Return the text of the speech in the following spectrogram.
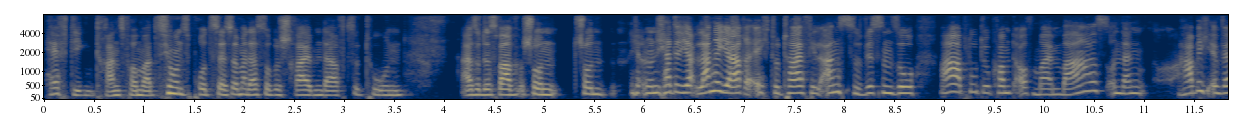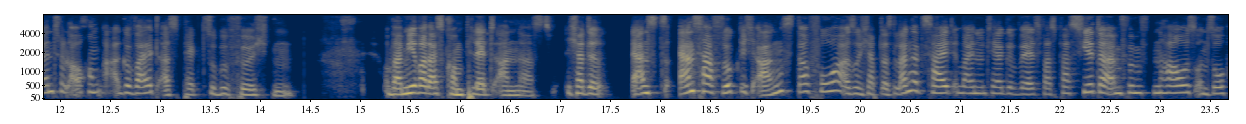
heftigen Transformationsprozess, wenn man das so beschreiben darf, zu tun. Also das war schon, schon, und ich hatte ja lange Jahre echt total viel Angst zu wissen, so, ah, Pluto kommt auf meinem Mars und dann habe ich eventuell auch einen Gewaltaspekt zu befürchten. Und bei mir war das komplett anders. Ich hatte ernst, ernsthaft wirklich Angst davor. Also ich habe das lange Zeit immer hin und her gewählt, was passiert da im fünften Haus und so,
